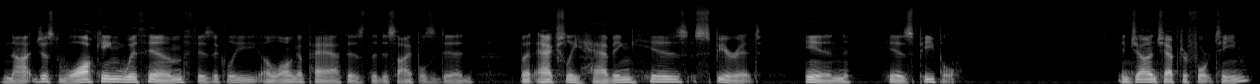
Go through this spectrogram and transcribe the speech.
not just walking with Him physically along a path as the disciples did, but actually having His Spirit in His people. In John chapter 14,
